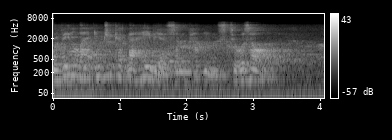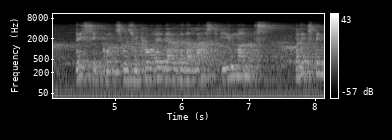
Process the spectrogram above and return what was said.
Reveal their intricate behaviours and patterns to us all. This sequence was recorded over the last few months but it's been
